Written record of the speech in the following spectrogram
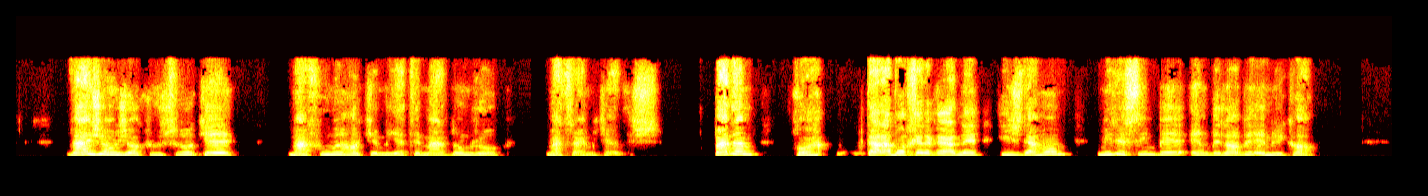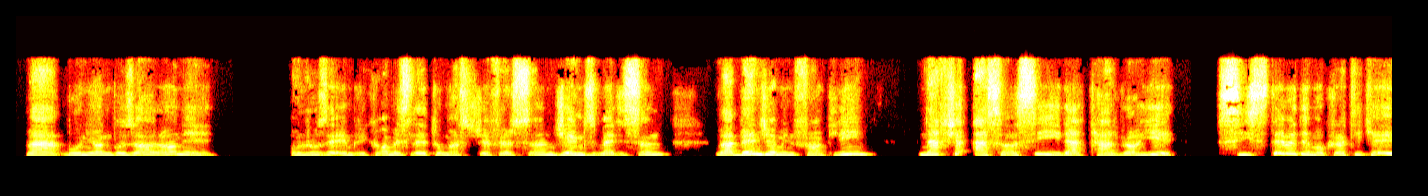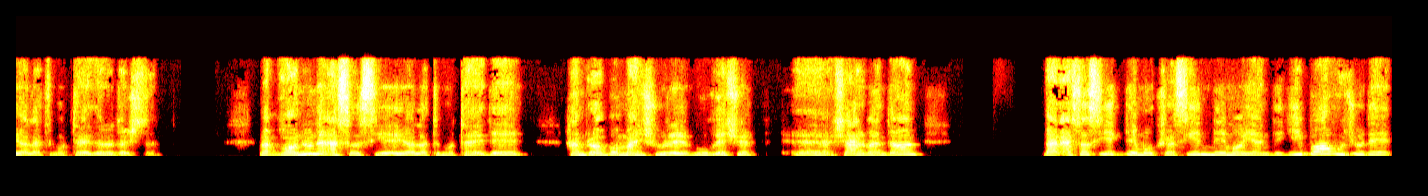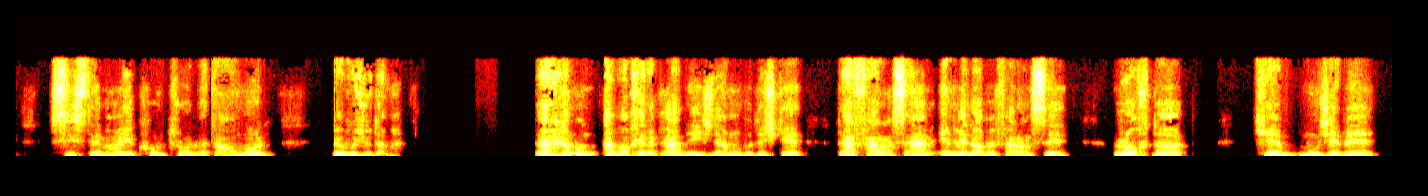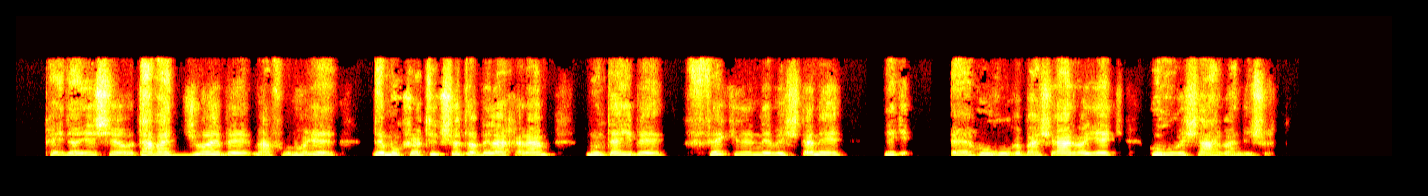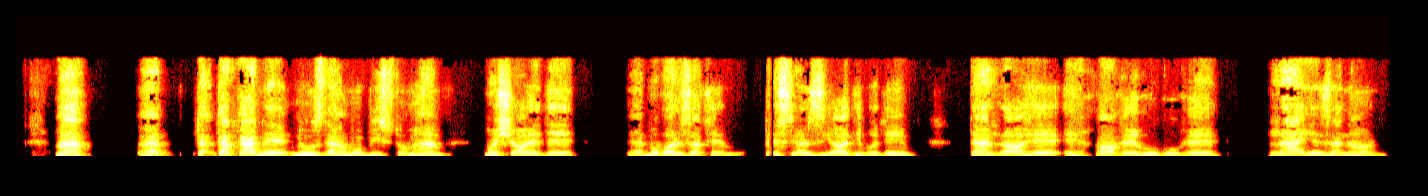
و ژان ژاک روسو که مفهوم حاکمیت مردم رو مطرح میکردش. بعدم خب در اواخر قرن 18 هم می‌رسیم به انقلاب امریکا و بنیانگذاران اون روز امریکا مثل توماس جفرسون، جیمز مدیسون و بنجامین فرانکلین نقش اساسی در طراحی سیستم دموکراتیک ایالات متحده رو داشتن. و قانون اساسی ایالات متحده همراه با منشور حقوق شهروندان بر اساس یک دموکراسی نمایندگی با وجود سیستم های کنترل و تعامل به وجود آمد. در همون اواخر قرن 18 هم بودش که در فرانسه هم انقلاب فرانسه رخ داد که موجب پیدایش و توجه به مفهوم های دموکراتیک شد و بالاخره هم منتهی به فکر نوشتن یک حقوق بشر و یک حقوق شهروندی شد. و در قرن 19 و 20 هم ما شاهد مبارزات بسیار زیادی بودیم در راه احقاق حقوق رأی زنان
